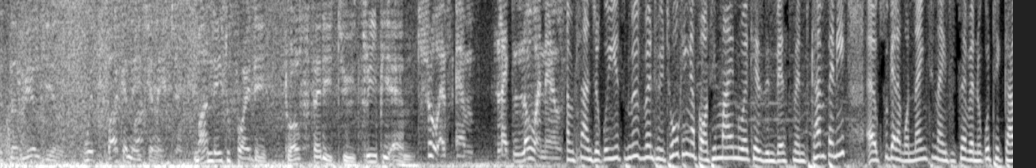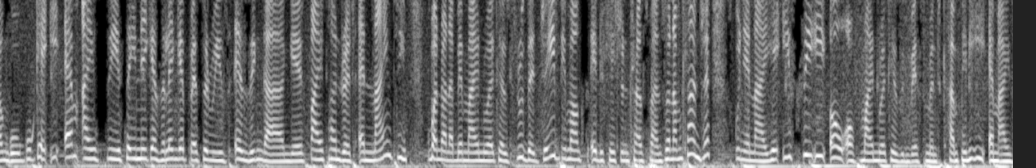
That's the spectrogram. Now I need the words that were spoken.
is The Real Deal with Bucker Nation. Monday to Friday, 12.30 to 3 p.m. True FM, like no one else. namhlanje kwi-youth movement we're talking about i-mine workers investment company uh, kusukela ngo-1997 ukuthi gangoku ke i-mic seyinikezele ngebursaries ezingange-590 kubantwana be-mine workers through the jb marks education trust fund so namhlanje sikunye naye i-ceo of mine workers investment company i-mic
